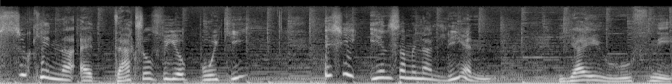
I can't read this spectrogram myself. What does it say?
Soek jy na een daksel vir jou poekie? Is jy eensam en alleen? Jy hoef nie.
